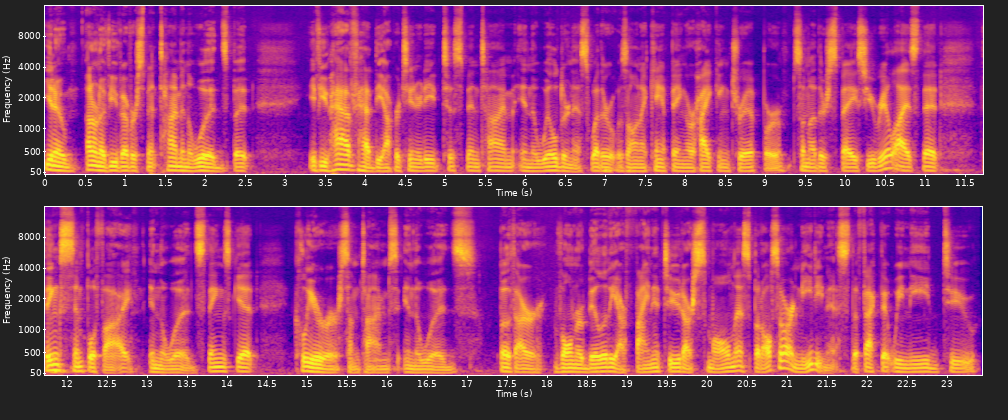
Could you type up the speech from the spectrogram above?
You know, I don't know if you've ever spent time in the woods, but if you have had the opportunity to spend time in the wilderness, whether it was on a camping or hiking trip or some other space, you realize that things simplify in the woods. Things get clearer sometimes in the woods both our vulnerability, our finitude, our smallness, but also our neediness. The fact that we need to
